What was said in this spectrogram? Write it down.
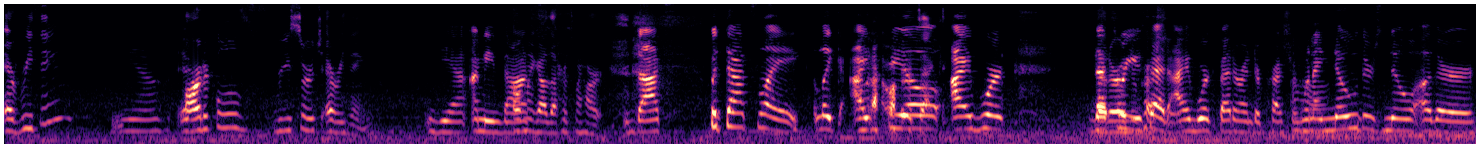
everything, Yeah. If- articles, research, everything. yeah. I mean that's Oh my god, that hurts my heart. That's but that's like like I gonna have a heart feel. I work that's where under you said. I work better under pressure. When I Uh-huh. know there's no other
